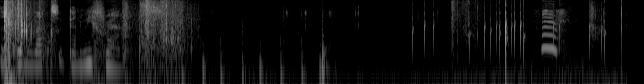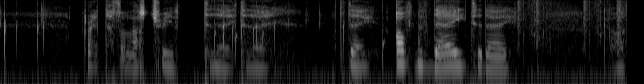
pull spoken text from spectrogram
this wooden axe are gonna be friends. Hmm. Right, that's the last tree of today, today. Of the day. Of the day today. God.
